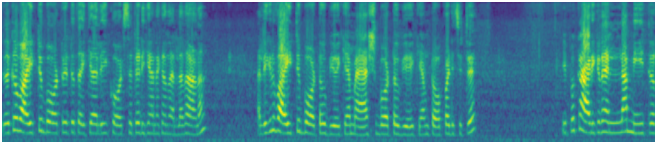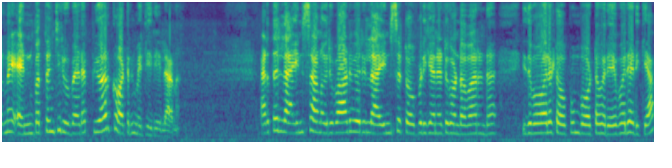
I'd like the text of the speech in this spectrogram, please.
ഇതൊക്കെ വൈറ്റ് ബോട്ടം ഇട്ട് തയ്ക്കാൽ ഈ കോട്ട് സെറ്റ് അടിക്കാനൊക്കെ നല്ലതാണ്. അല്ലെങ്കിൽ വൈറ്റ് ബോട്ടം ഉപയോഗിക്കാം മാഷ് ബോട്ടം ഉപയോഗിക്കാം ടോപ്പ് അടിച്ചിട്ട് ഇപ്പൊ കാണിക്കുന്ന എല്ലാം മീറ്ററിന് എൺപത്തഞ്ച് രൂപയുടെ പ്യുവർ കോട്ടൺ മെറ്റീരിയലാണ് അടുത്ത ലൈൻസ് ആണ്. ഒരുപാട് പേര് ലൈൻസ് ടോപ്പ് അടിക്കാനായിട്ട് കൊണ്ടുപോകാറുണ്ട്. ഇതുപോലെ ടോപ്പും ബോട്ടവും ഒരേപോലെ അടിക്കാം.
